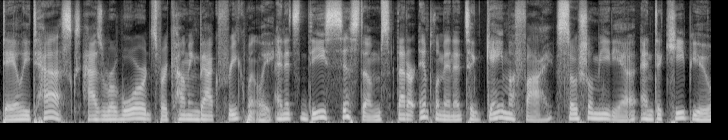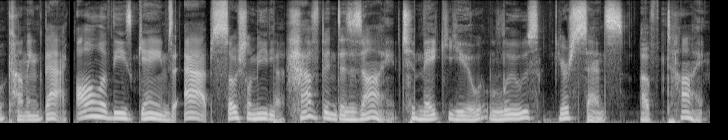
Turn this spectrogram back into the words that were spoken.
daily tasks, has rewards for coming back frequently. And it's these systems that are implemented to gamify social media and to keep you coming back. All of these games, apps, social media have been designed to make you lose your sense of time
